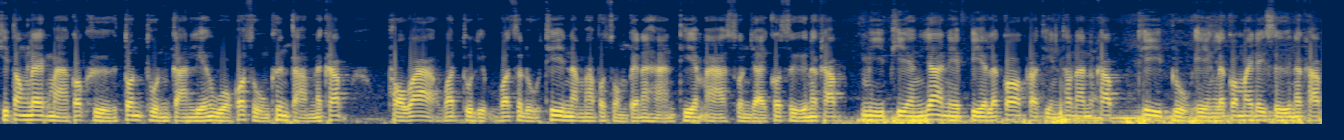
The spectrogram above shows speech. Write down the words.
ที่ต้องแลกมาก็คือต้นทุนการเลี้ยงวัวก็สูงขึ้นตามนะครับ เพราะว่าวัตถุดิบวัสดุที่นำมาผสมเป็นอาหาร TMR ส่วนใหญ่ก็ซื้อนะครับ มีเพียงหญ้าเนเปียแล้วก็กระถินเท่านั้นนะครับที่ปลูกเองแล้วก็ไม่ได้ซื้อนะครับ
